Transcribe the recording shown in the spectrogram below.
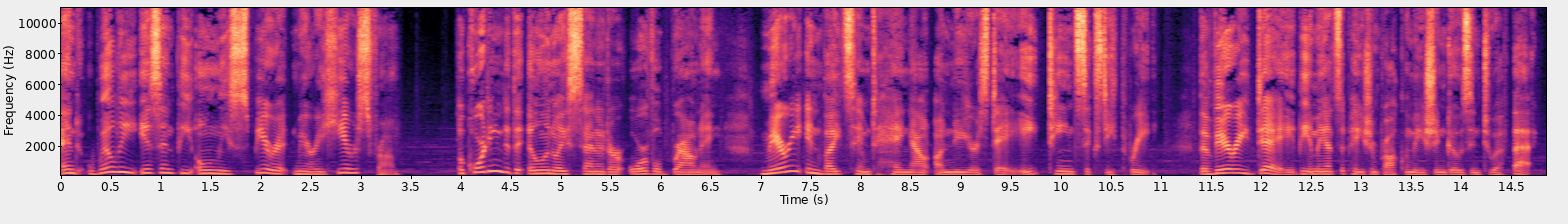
And Willie isn't the only spirit Mary hears from. According to the Illinois Senator Orville Browning, Mary invites him to hang out on New Year's Day, 1863, the very day the Emancipation Proclamation goes into effect.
